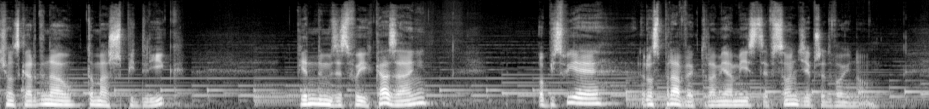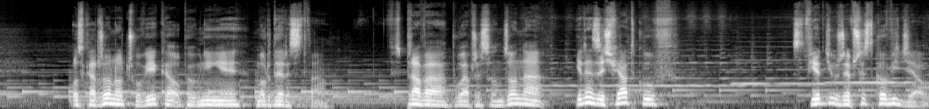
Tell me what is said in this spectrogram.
ksiądz kardynał Tomasz Szpidlik w jednym ze swoich kazań opisuje rozprawę, która miała miejsce w sądzie przed wojną. Oskarżono człowieka o pełnienie morderstwa. Sprawa była przesądzona. Jeden ze świadków stwierdził, że wszystko widział,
